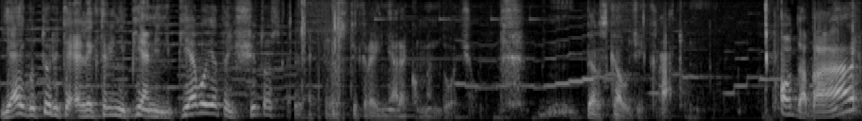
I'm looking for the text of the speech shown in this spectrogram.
Jeigu turite elektrinį piemenį pievoje, tai šitos elektros tikrai nerekomenduočiau. Per skaudžiai krato. O dabar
